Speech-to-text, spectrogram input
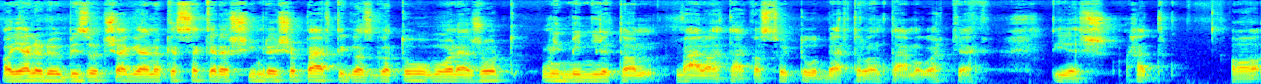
a jelölő bizottság elnöke Szekeres Imre és a pártigazgató Volnár Zsolt mind-mind nyíltan vállalták azt, hogy Tóth Bertalan támogatják. És hát a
